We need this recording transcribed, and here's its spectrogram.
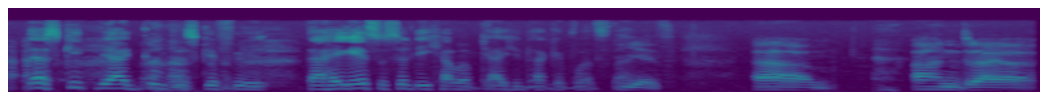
das gibt mir ein gutes Gefühl. Der Herr Jesus und ich haben am gleichen Tag Geburtstag. Yes. Um, and uh,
